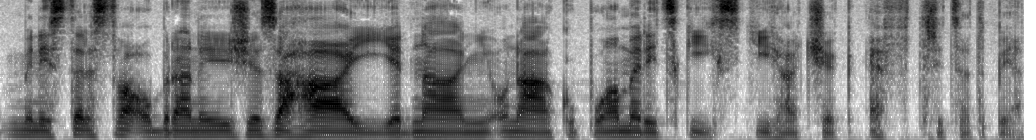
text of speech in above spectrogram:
ministerstva obrany, že zahájí jednání o nákupu amerických stíhaček F-35?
